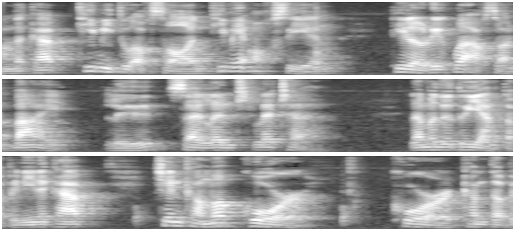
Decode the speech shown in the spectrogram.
ำนะครับ ที่มีตัวอักษรที่ไม่ออกเสียง ที่เราเรียกว่าอักษรใบ้หรือ silent letter เรามาดูตัวอย่างต่อไปนี้นะครับ เช่นคำว่า core core คำต่อไป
